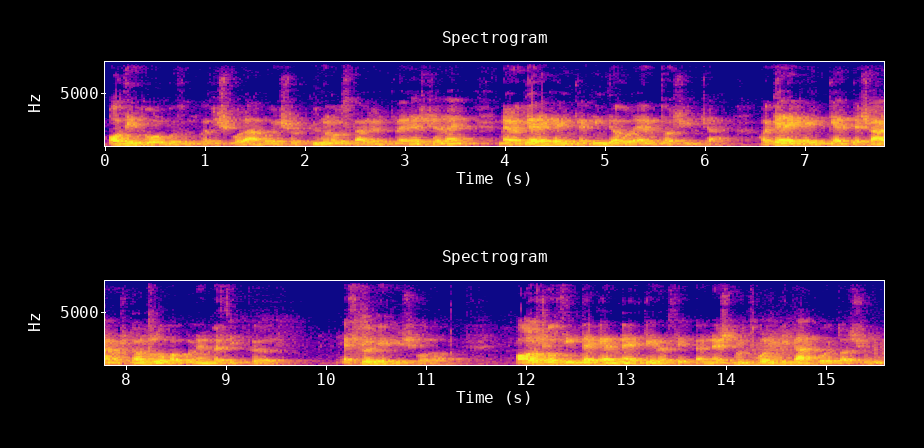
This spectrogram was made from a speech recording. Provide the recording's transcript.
azért dolgozunk az iskolába is, hogy külön osztályon lehessenek, mert a gyerekeinket mindenhol elutasítsák. Ha a gyerekeink kettes, hármas tanulók, akkor nem veszik föl. Ez középiskola. Alsó szinteken meg kérem szépen ne politikát folytassunk,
